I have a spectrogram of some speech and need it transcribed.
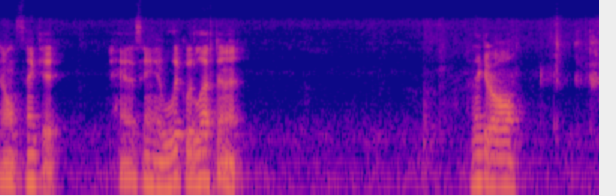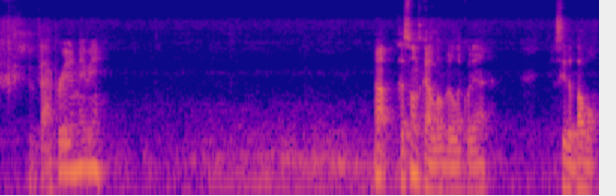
I don't think it has any liquid left in it. I think it all evaporated maybe. Oh, this one's got a little bit of liquid in it. See the bubble.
